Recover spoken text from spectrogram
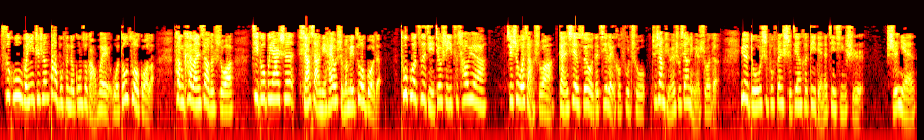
似乎文艺之声大部分的工作岗位我都做过了。他们开玩笑的说：“技多不压身，想想你还有什么没做过的？”突破自己就是一次超越啊！其实我想说啊，感谢所有的积累和付出。就像品味书香里面说的，阅读是不分时间和地点的进行时。十年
